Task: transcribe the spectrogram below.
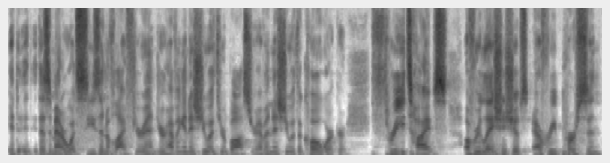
It, it, it, doesn't matter what season of life you're in. You're having an issue with your boss, you're having an issue with a coworker. Three types of relationships every person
